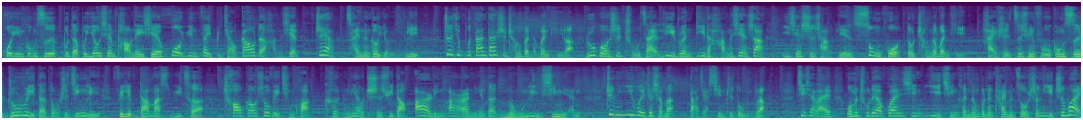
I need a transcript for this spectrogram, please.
货运公司不得不优先跑那些货运费比较高的航线，这样才能够有盈利。这就不单单是成本的问题了。如果是处在利润低的航线上，一些市场连送货都成了问题。海事咨询服务公司 Jury 的董事经理 Philip Damas 预测，超高收费情况可能要持续到二零二二年的农历新年。这个意味着什么？大家心知肚明了。接下来，我们除了要关心疫情和能不能开门做生意之外，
